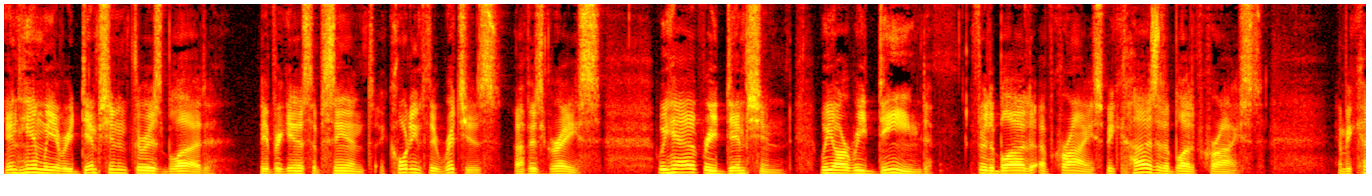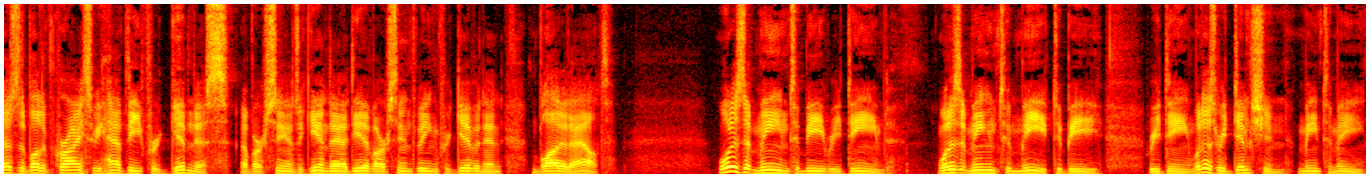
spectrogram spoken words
In him we have redemption through his blood, the forgiveness of sins, according to the riches of his grace. We have redemption. We are redeemed through the blood of Christ, because of the blood of Christ. And because of the blood of Christ, we have the forgiveness of our sins. Again, the idea of our sins being forgiven and blotted out. What does it mean to be redeemed? What does it mean to me to be redeemed? What does redemption mean to me?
